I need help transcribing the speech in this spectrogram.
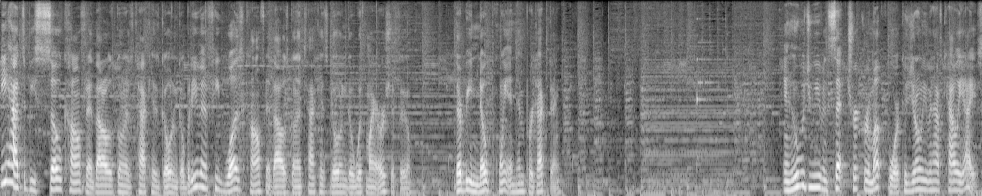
He had to be so confident that I was going to attack his Gholdengo, but even if he was confident that I was going to attack his Gholdengo with my Urshifu, there'd be no point in him protecting. And who would you even set Trick Room up for, because you don't even have Caly Ice?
